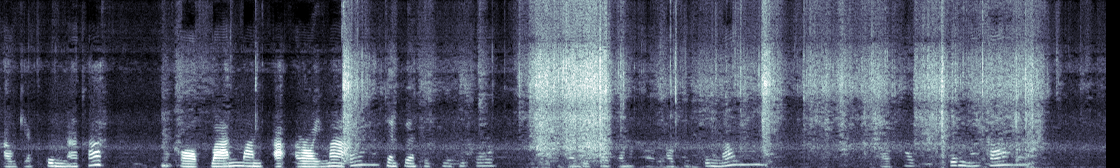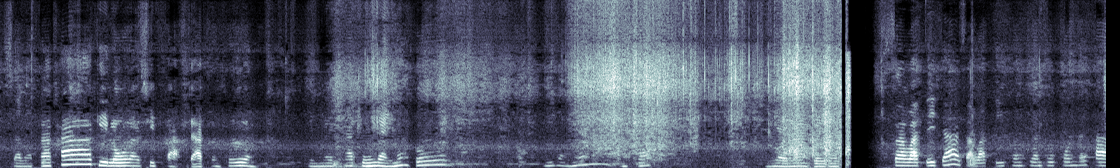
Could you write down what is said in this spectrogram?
ข้าวเกียบกุ้งนะคะขอบหวานมันอร่อยมากเพื่อ้ยเพื่อนทุกคนทุกคนตอนนี้ก็จะมาขอข้าวเกียบกุ้งเนาะขอข้าวกุ้งนะคะ สลัดราคากิโลละสิบบาทจากเพื่อนๆเห็นไหมคะถุงใหญ่มากเลยใหญ่มากนะคะใหญ่มากเลยนะสวัสดีจ้าสวัสดีเพื่อนๆทุกคนด้วยค่ะ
